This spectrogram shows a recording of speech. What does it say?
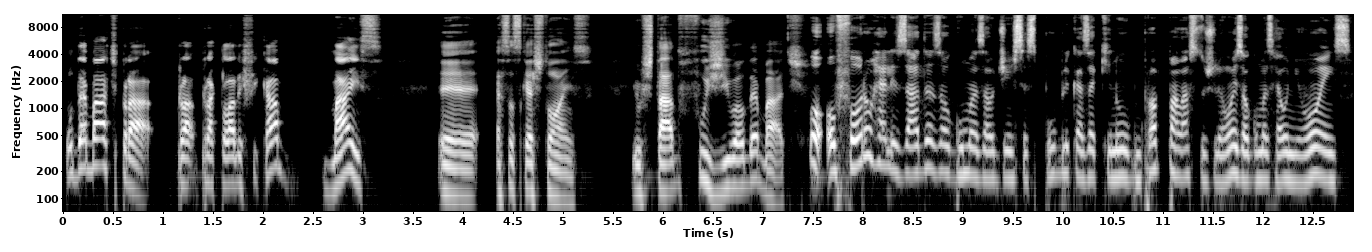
o debate para clarificar mais é, essas questões. E o Estado fugiu ao debate. Pô, ou foram realizadas algumas audiências públicas aqui no próprio Palácio dos Leões, algumas reuniões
